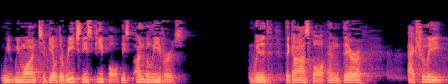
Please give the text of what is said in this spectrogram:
we, we want to be able to reach these people, these unbelievers with the gospel and they're actually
